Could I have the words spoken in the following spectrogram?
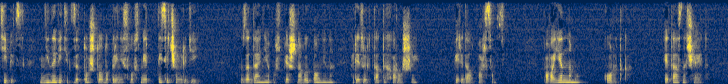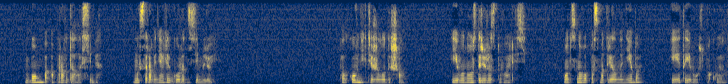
Тибец, ненавидит за то, что оно принесло смерть тысячам людей. Задание успешно выполнено, результаты хорошие, передал Парсонс. По-военному коротко. Это означает, бомба оправдала себя. Мы сравняли город с землей. Полковник тяжело дышал. Его ноздри раздувались. Он снова посмотрел на небо, и это его успокоило.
